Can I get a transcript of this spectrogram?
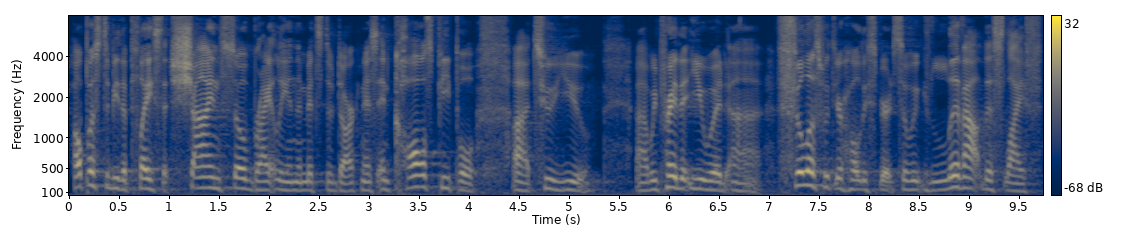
Help us to be the place that shines so brightly in the midst of darkness and calls people uh, to you. Uh, we pray that you would uh, fill us with your Holy Spirit so we can live out this life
